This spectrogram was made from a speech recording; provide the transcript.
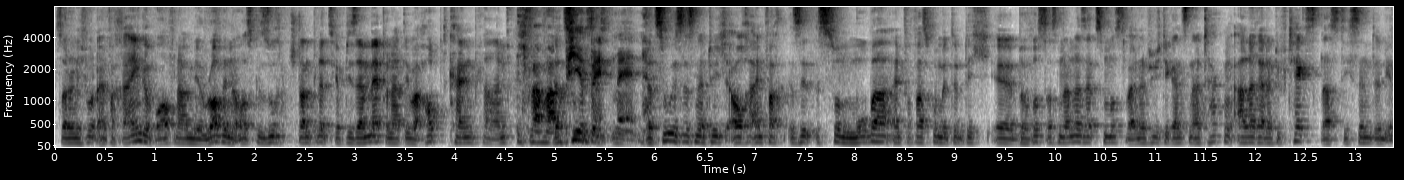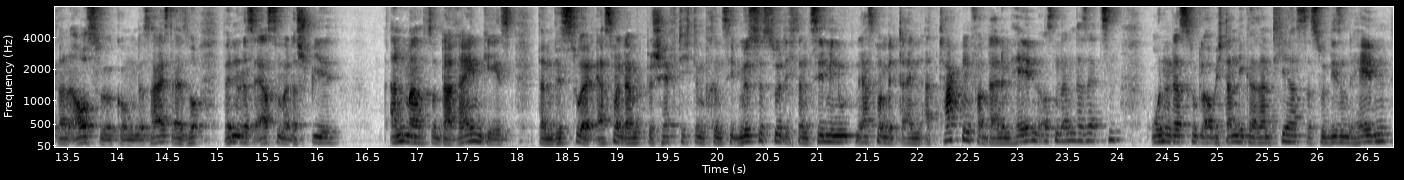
sondern ich wurde einfach reingeworfen, haben mir Robin ausgesucht, stand plötzlich auf dieser Map und hatte überhaupt keinen Plan. Ich war Dazu Vampir-Batman. Dazu ist es natürlich auch einfach, es ist so ein MOBA, einfach was, womit du dich äh, bewusst auseinandersetzen musst, weil natürlich die ganzen Attacken alle relativ textlastig sind in ihren Auswirkungen. Das heißt also, wenn du das erste Mal das Spiel anmachst und da reingehst, dann bist du halt erstmal damit beschäftigt. Im Prinzip müsstest du dich dann 10 Minuten erstmal mit deinen Attacken von deinem Helden auseinandersetzen, ohne dass du, glaube ich, dann die Garantie hast, dass du diesen Helden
